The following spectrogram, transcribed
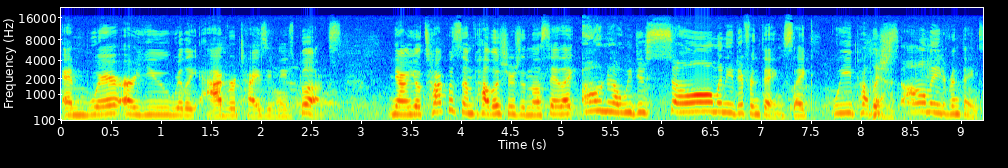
and where are you really advertising these books? Now you'll talk with some publishers and they'll say like, "Oh no, we do so many different things. Like we publish Yeah. so many different things."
